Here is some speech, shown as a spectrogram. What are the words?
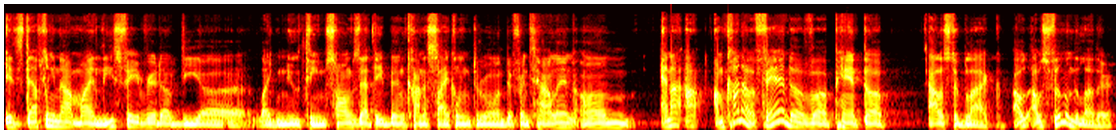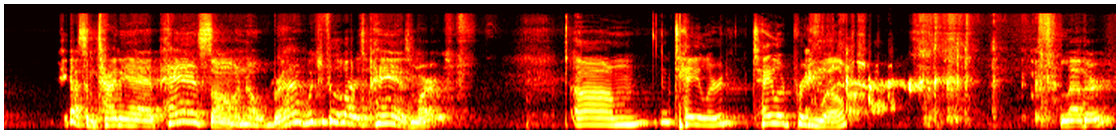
it's definitely not my least favorite of the uh like new theme songs that they've been kind of cycling through on different talent. Um, and I, I am kind of a fan of uh, Pant Up, Aleister Black. I, I was feeling the leather. He got some tiny ass pants on, though, bruh. What you feel about his pants, Marc? Um, tailored, tailored pretty well. Leather.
